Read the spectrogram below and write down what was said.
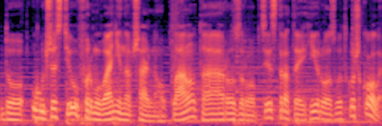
до участі у формуванні навчального плану та розробці стратегії розвитку школи.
